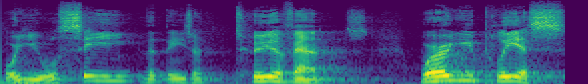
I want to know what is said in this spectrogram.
where you will see that these are two events. Where you place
